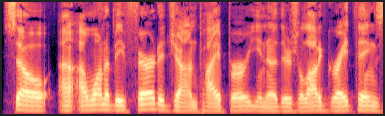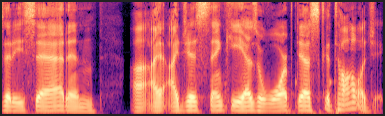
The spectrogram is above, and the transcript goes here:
So uh, I want to be fair to John Piper. You know, there's a lot of great things that he said, and uh, I, I, just think he has a warped eschatology.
